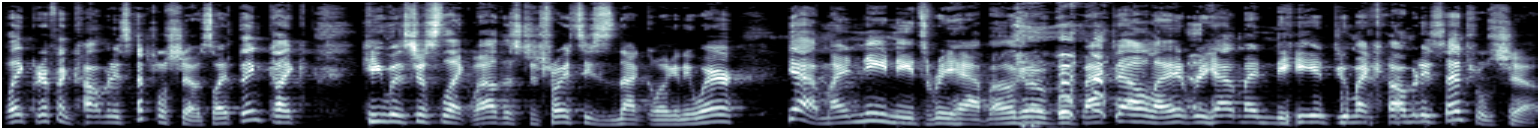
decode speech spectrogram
Blake Griffin Comedy Central show. So I think like he was just like, "Wow, this Detroit season's not going anywhere." Yeah, my knee needs rehab. I'm gonna go back to LA and rehab my knee and do my Comedy Central show.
